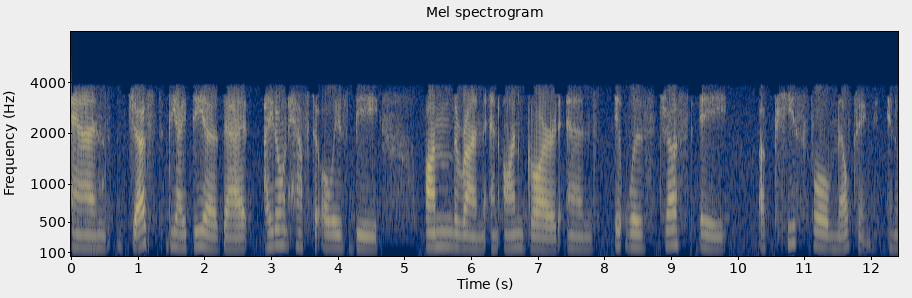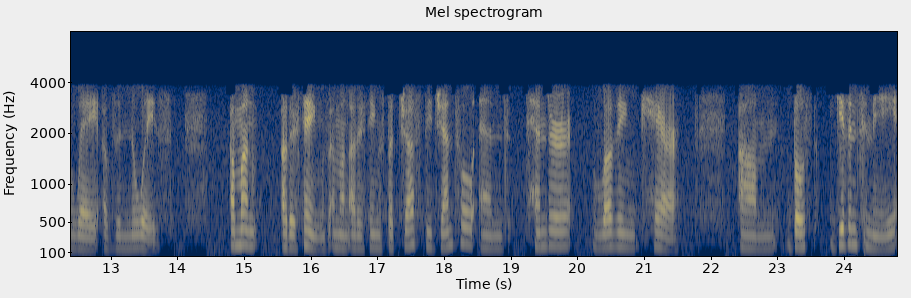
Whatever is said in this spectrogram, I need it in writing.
and just the idea that I don't have to always be on the run and on guard. And it was just a a peaceful melting in a way of the noise among other things among other things. But just the gentle and tender loving care um, both given to me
